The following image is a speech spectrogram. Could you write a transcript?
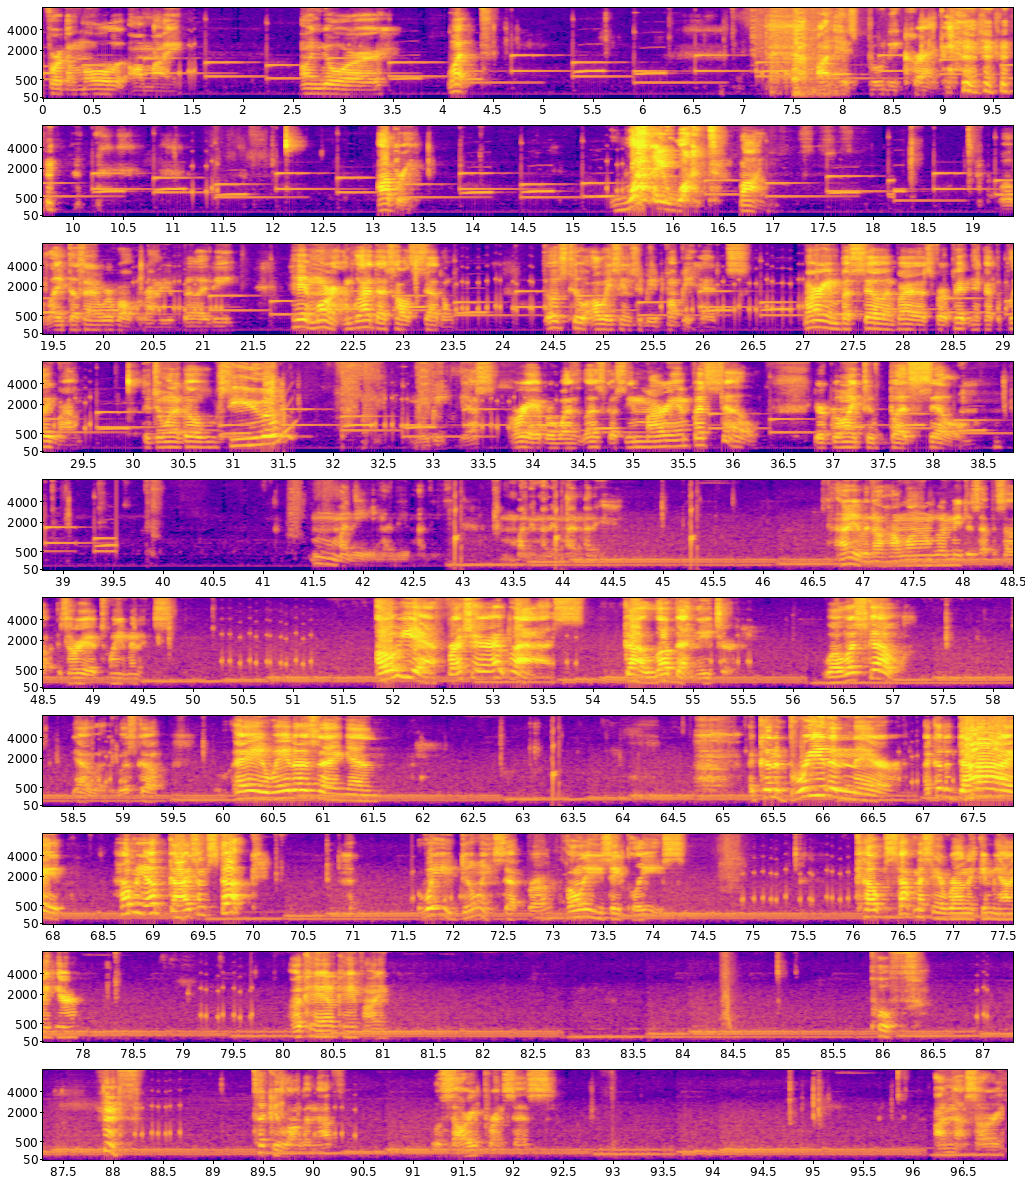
for the mole on my on your what? On his booty crack. Aubrey. What they want? Fine. Well, life doesn't revolve around you, Billy. Hey, Mark, I'm glad that's all settled. Those two always seem to be bumpy heads. Mari and Basil invited us for a picnic at the playground. Did you want to go see them? Maybe, yes. Alright everyone, let's go see Mari and Basil. You're going to Basil. Money, money, money. Money, money, money, money. I don't even know how long I'm going to make this episode. It's already at 20 minutes. Oh yeah, fresh air at last. Gotta love that nature. Well, let's go. Yeah, let, us go. Hey, wait a second. I couldn't breathe in there. I could have died. Help me up, guys. I'm stuck. What are you doing, step bro? Only you say please. Kelp, stop messing around and get me out of here. Okay, okay, fine. Poof. Humph. Took you long enough. Well, sorry, princess. I'm not sorry.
